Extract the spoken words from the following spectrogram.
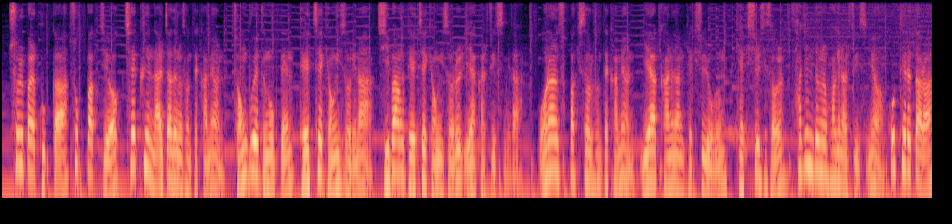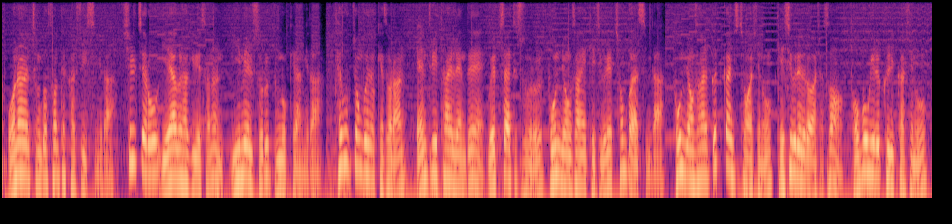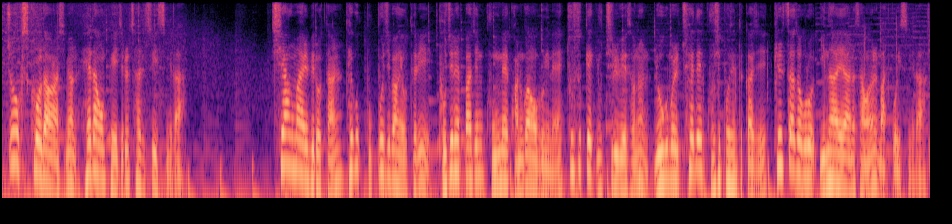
출발 국가, 숙박 지역, 체크인 날짜 등을 선택하면 정부에 등록된 대체 격리시설이나 지방 대체 격리시설을 예약할 수 있습니다. 원하는 숙박시설을 선택하면 예약 가능한 객실 요금, 객실 시설, 사진 등을 확인할 수 있으며 호텔에 따라 원하는 층도 선택할 수 있습니다. 실제로 예약을 하기 위해서는 이메일 주소를 등록해야 합니다. 태국 정부에서 개설한 Entry Thailand의 웹사이트 주소를 본 영상의 게시글에 첨부하였습니다. 본 영상을 끝까지 시청하신 후 게시글에 들어가셔서 더보기를 클릭하신 후 쭉 스크롤 다운 하시면 해당 홈페이지를 찾을 수 있습니다. 치앙마이를 비롯한 태국 북부지방의 호텔이 부진에 빠진 국내 관광업으로 인해 투숙객 유치를 위해서는 요금을 최대 90%까지 필사적으로 인하해야 하는 상황을 맞고 있습니다.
